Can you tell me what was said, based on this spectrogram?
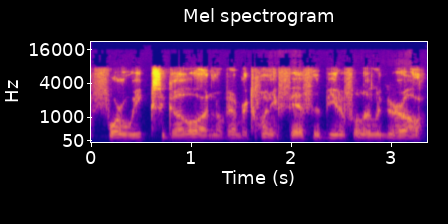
four weeks ago on November 25th, a beautiful little girl.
